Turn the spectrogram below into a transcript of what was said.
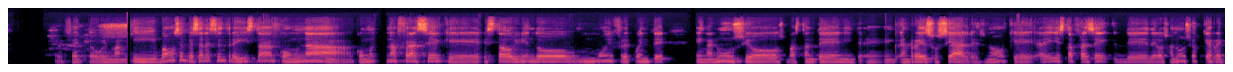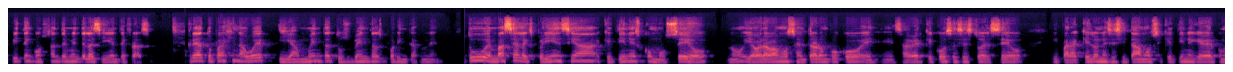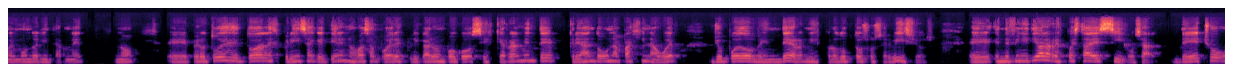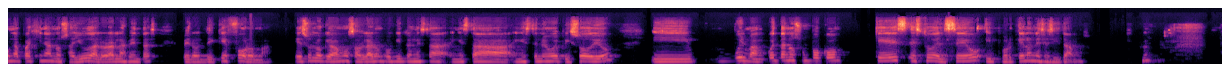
Perfecto, Wilman. Y vamos a empezar esta entrevista con una, con una frase que he estado viendo muy frecuente en anuncios, bastante en, redes sociales, ¿no? Que hay esta frase de, los anuncios que repiten constantemente la siguiente frase. Crea tu página web y aumenta tus ventas por Internet. Tú, en base a la experiencia que tienes como SEO, ¿no? Y ahora vamos a entrar un poco en, en saber qué cosa es esto del SEO y para qué lo necesitamos y qué tiene que ver con el mundo del Internet, ¿no? Eh, pero tú desde toda la experiencia que tienes nos vas a poder explicar un poco si es que realmente creando una página web yo puedo vender mis productos o servicios. Eh, en definitiva, la respuesta es sí. O sea, de hecho, una página nos ayuda a lograr las ventas, pero ¿de qué forma? Eso es lo que vamos a hablar un poquito en, esta, en, esta, en este nuevo episodio. Y Wilman, cuéntanos un poco qué es esto del SEO y por qué lo necesitamos.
